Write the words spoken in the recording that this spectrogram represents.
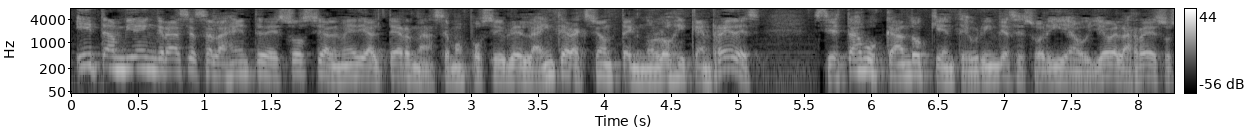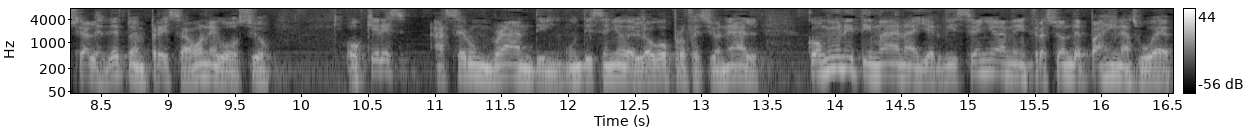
Y también gracias a la gente de Social Media Alterna hacemos posible la interacción tecnológica en redes. Si estás buscando quien te brinde asesoría o lleve las redes sociales de tu empresa o negocio, o quieres hacer un branding, un diseño de logo profesional, community manager, diseño y administración de páginas web,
